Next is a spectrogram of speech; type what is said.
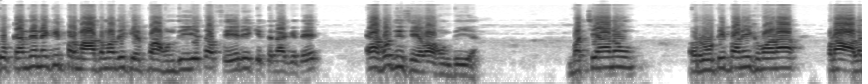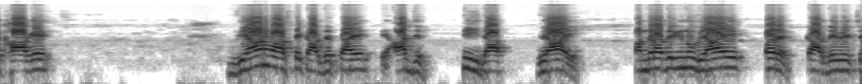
ਸੋ ਕਹਿੰਦੇ ਨੇ ਕਿ ਪ੍ਰਮਾਤਮਾ ਦੀ ਕਿਰਪਾ ਹੁੰਦੀ ਹੈ ਤਾਂ ਫੇਰ ਹੀ ਕਿਤੇ ਨਾ ਕਿਤੇ ਇਹੋ ਜੀ ਸੇਵਾ ਹੁੰਦੀ ਹੈ। ਬੱਚਿਆਂ ਨੂੰ ਰੋਟੀ ਪਾਣੀ ਖਵਾਉਣਾ, ਪੜ੍ਹਾ ਲਿਖਾ ਕੇ ਵਿਆਹਣ ਵਾਸਤੇ ਕਰ ਦਿੱਤਾ ਹੈ ਤੇ ਅੱਜ ਧੀ ਦਾ ਵਿਆਹ ਹੈ। 15 ਤਰੀਕ ਨੂੰ ਵਿਆਹ ਹੈ ਪਰ ਘਰ ਦੇ ਵਿੱਚ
